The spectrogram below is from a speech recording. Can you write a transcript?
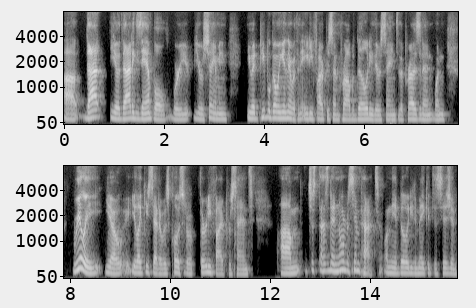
uh, that you know that example where you you were saying, I mean, you had people going in there with an 85% probability. They were saying to the president when really, you know, you, like you said, it was closer to 35%. Um, just has an enormous impact on the ability to make a decision.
